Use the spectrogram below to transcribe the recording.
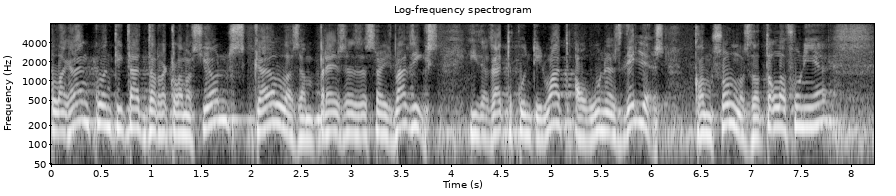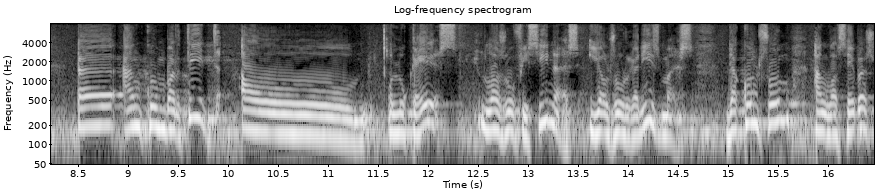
la gran quantitat de reclamacions que les empreses de serveis bàsics i de dret continuat, algunes d'elles, com són les de telefonia, eh, han convertit el, el que és les oficines i els organismes de consum en les seves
